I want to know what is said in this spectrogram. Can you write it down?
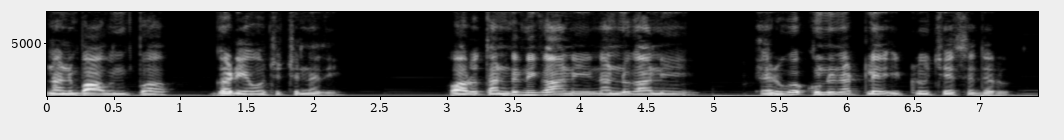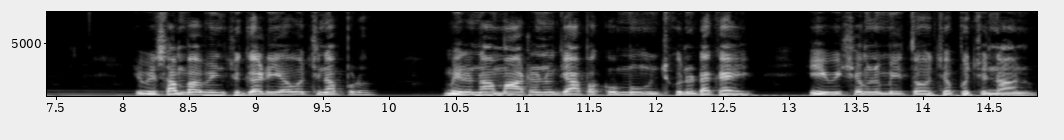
నన్ను భావింప గడియవచ్చుచున్నది. వారు తండ్రిని గాని నన్ను గాని ఎరుగకుండినట్లే ఇట్లు చేసేదరు. ఇవి సంభవించి గడియ వచ్చినప్పుడు మీరు నా మాటను జ్ఞాపకము ఉంచుకున్నటకై ఈ విషయంలో మీతో చెప్పుచున్నాను.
